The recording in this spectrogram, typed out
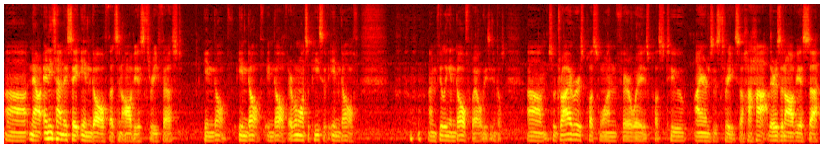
Uh, now, anytime they say in golf, that's an obvious three fest. In golf, in golf, in golf. Everyone wants a piece of in golf. I'm feeling engulfed by all these in golf. Um, so driver is plus one, fairway is plus two, irons is three. So haha, there's an obvious uh,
